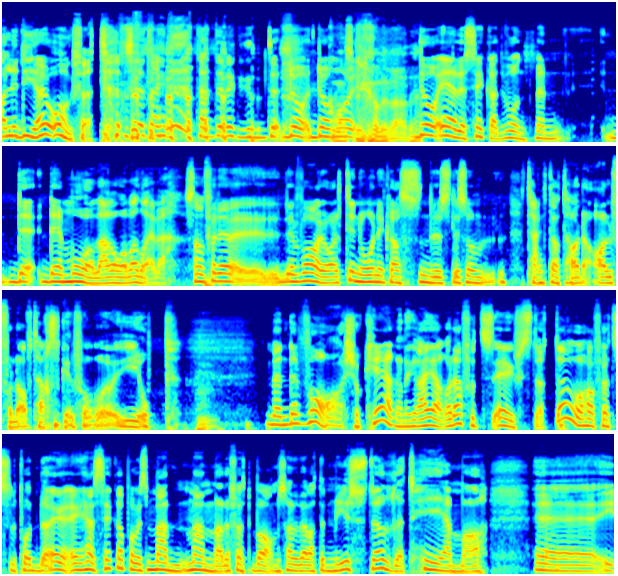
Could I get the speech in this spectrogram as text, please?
Alle de har jo òg født! Så jeg tenkte, tenkte da, da, da, må, er det sikkert vondt, men det, det må være overdrevet. For det, det var jo alltid noen i klassen du liksom tenkte at hadde altfor lav terskel for å gi opp. Men det var sjokkerende greier, og derfor jeg støtter å ha fødsel på det. Jeg er helt sikker på at Hvis menn, menn hadde født barn, så hadde det vært et mye større tema eh, i,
